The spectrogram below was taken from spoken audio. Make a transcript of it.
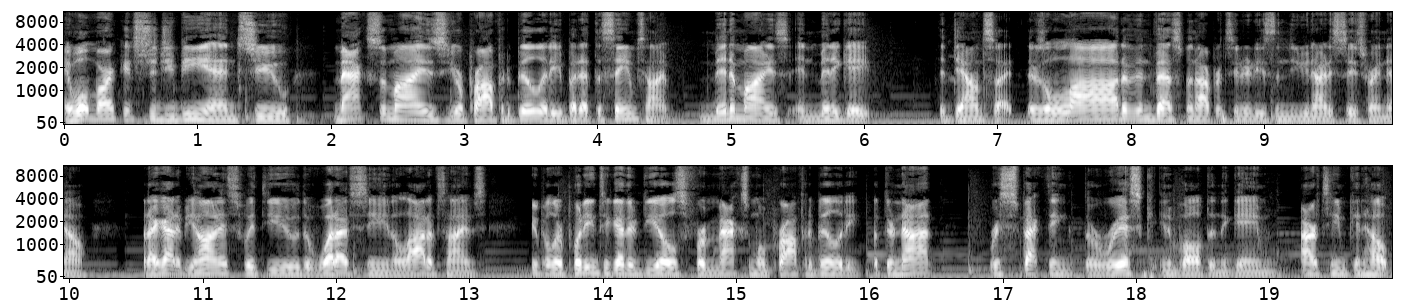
And what markets should you be in to maximize your profitability, but at the same time, minimize and mitigate the downside? There's a lot of investment opportunities in the United States right now. But I got to be honest with you that what I've seen a lot of times, people are putting together deals for maximum profitability, but they're not respecting the risk involved in the game. Our team can help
